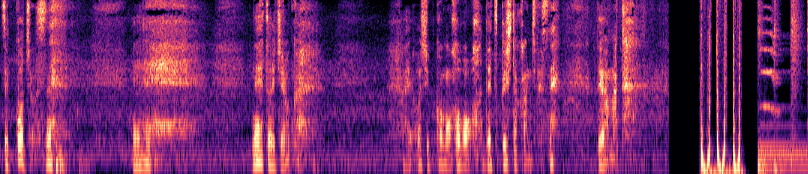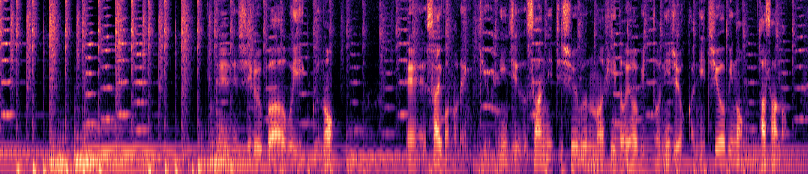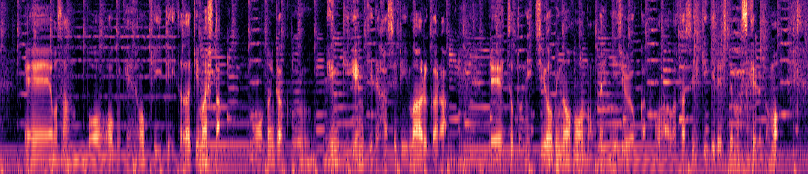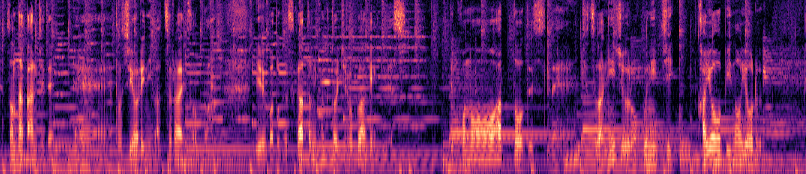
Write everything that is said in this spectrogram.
ー、絶好調ですね。えー、ね、東一郎くん。はい、おしっこもほぼ出尽くした感じですね。ではまた。えー、シルバーウィークのえー、最後の連休23日秋分の日土曜日と24日日曜日の朝の、えー、お散歩音源を聞いていただきました。もうとにかく元気元気で走り回るから、えー、ちょっと日曜日の方のね24日の方は私息切れしてますけれどもそんな感じで、え年寄りには辛いぞということですがとにかく統一郎は元気です。でこの後ですね実は26日火曜日の夜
